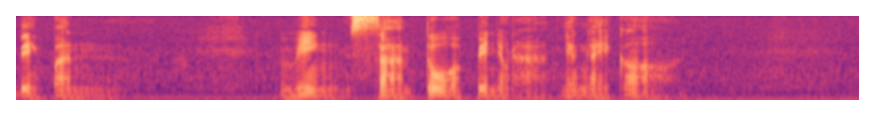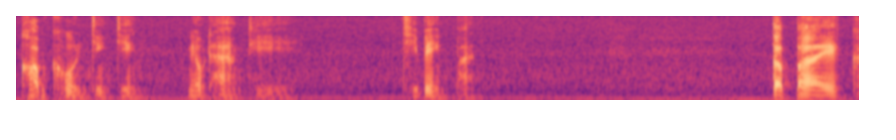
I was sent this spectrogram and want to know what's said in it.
เบ่งปัน วิ่งสามตัวเป็นแนวทาง ยังไงก็ ขอบคุณจริง ๆ แนวทางที่ที่เบ่งปัน ต่อไปค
